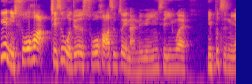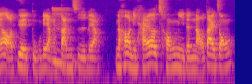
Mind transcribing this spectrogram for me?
因为你说话，其实我觉得说话是最难的原因，是因为你不止你要阅读量、单字量，然后你还要从你的脑袋中，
